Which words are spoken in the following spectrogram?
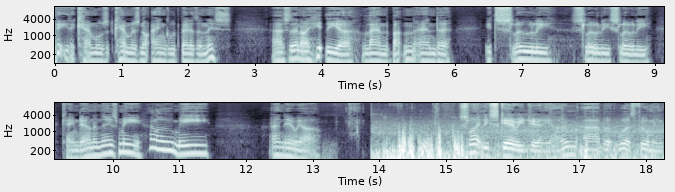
pity the camera's, camera's not angled better than this. Uh, so then I hit the uh, land button and uh, it slowly, slowly, slowly came down and there's me. Hello, me. And here we are. Slightly scary journey home, uh, but worth filming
